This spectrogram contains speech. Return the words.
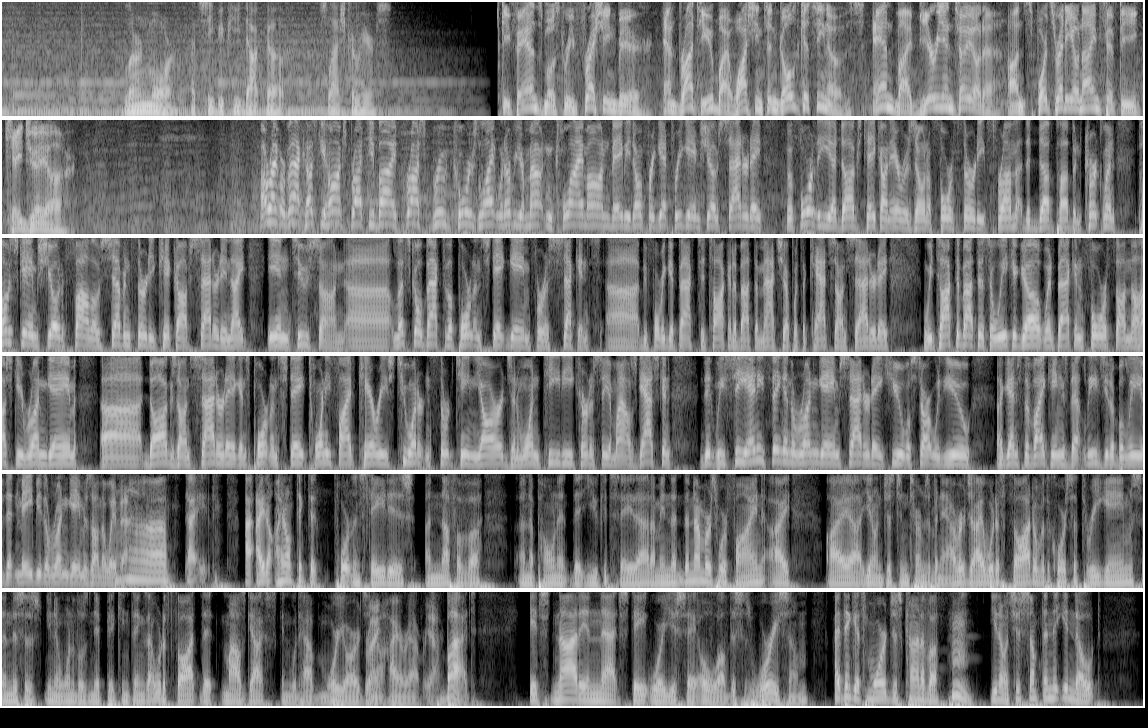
Learn more at cbp.gov/careers. Husky fans' most refreshing beer. And brought to you by Washington Gold Casinos and by Burien Toyota on Sports Radio 950 KJR. All right, we're back. Husky Honks brought to you by Frost Brewed Coors Light. Whatever your mountain, climb on, baby. Don't forget pregame show Saturday before the uh, Dogs take on Arizona, 4:30 from the Dub Pub in Kirkland. Postgame show to follow, 7:30 kickoff Saturday night in Tucson. Uh, let's go back to the Portland State game for a second uh, before we get back to talking about the matchup with the Cats on Saturday. We talked about this a week ago, went back and forth on the Husky run game. Uh, dogs on Saturday against Portland State, 25 carries, 213 yards, and one TD courtesy of Myles Gaskin. Did we see anything in the run game Saturday, Hugh? We'll start with you against the Vikings that leads you to believe that maybe the run game is on the way back. Uh, I, I don't I don't think that Portland State is enough of a an opponent that you could say that. I mean, the, the numbers were fine. I I uh, you know just in terms of an average, I would have thought over the course of three games, and this is you know one of those nitpicking things. I would have thought that Myles Gaskin would have more yards Right. and a higher average, Yeah. but it's not in that state where you say, "Oh well, this is worrisome." I think it's more just kind of a hmm. You know, it's just something that you note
